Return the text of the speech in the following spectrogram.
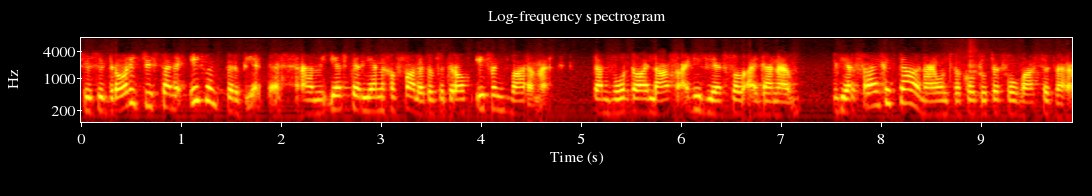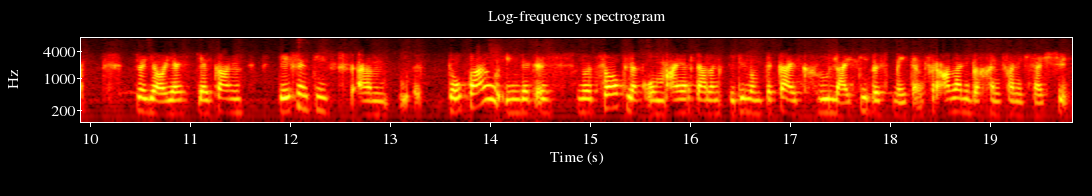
So sodra die toestande effens verbeter, ehm um, eerste reëngeval het of dit raak effens warmer, dan word daai larf uit die weefsel uit dan nou weer vrygestel en hy ontwikkel tot 'n volwasse wurm. So ja, jy jy kan definitief ehm um, dophou en dit is noodsaaklik om eiertellings te doen om te kyk hoe lyk die besmetting veral aan die begin van die seisoen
